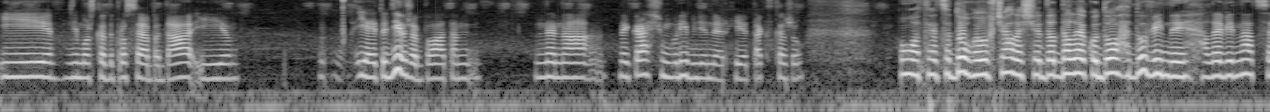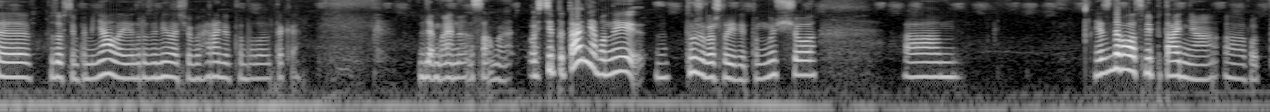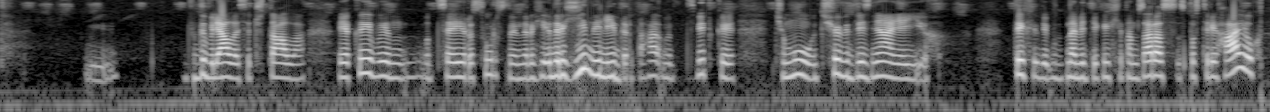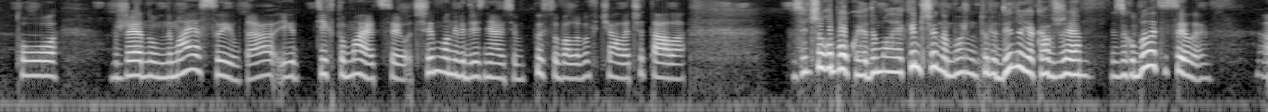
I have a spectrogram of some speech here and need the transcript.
і не можу сказати про себе. Да? І я і тоді вже була там не на найкращому рівні енергії, я так скажу. От, я це довго вивчала ще далеко до, до війни, але війна це зовсім поміняла. Я зрозуміла, що вигорання це було таке для мене саме. Ось ці питання вони дуже важливі, тому що ем, я задавала собі питання, е, от, вдивлялася, читала, який він оцей ресурсний енергі, енергійний лідер, та, звідки, чому, що відрізняє їх. Тих, навіть яких я там зараз спостерігаю, хто вже ну, не має сил, та, і ті, хто мають сил, чим вони відрізняються, виписувала, вивчала, читала. З іншого боку, я думала, яким чином можна ту людину, яка вже загубила ці сили,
